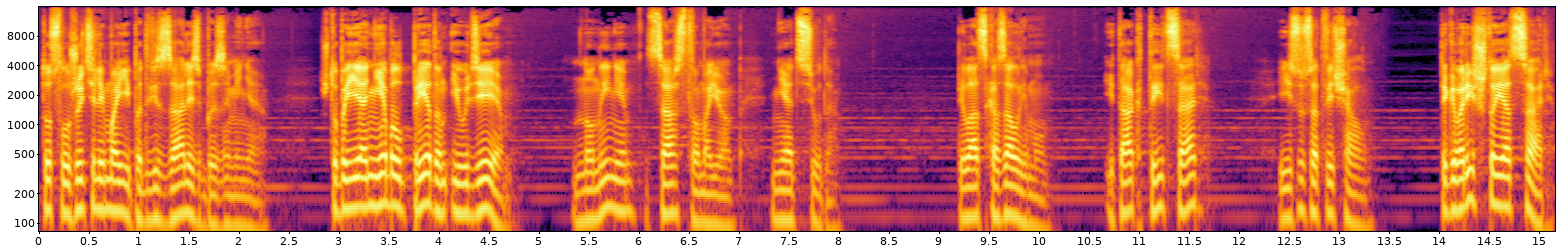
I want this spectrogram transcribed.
то служители мои подвязались бы за меня, чтобы я не был предан иудеям. Но ныне царство мое не отсюда». Пилат сказал ему, «Итак, ты царь?» Иисус отвечал, «Ты говоришь, что я царь.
